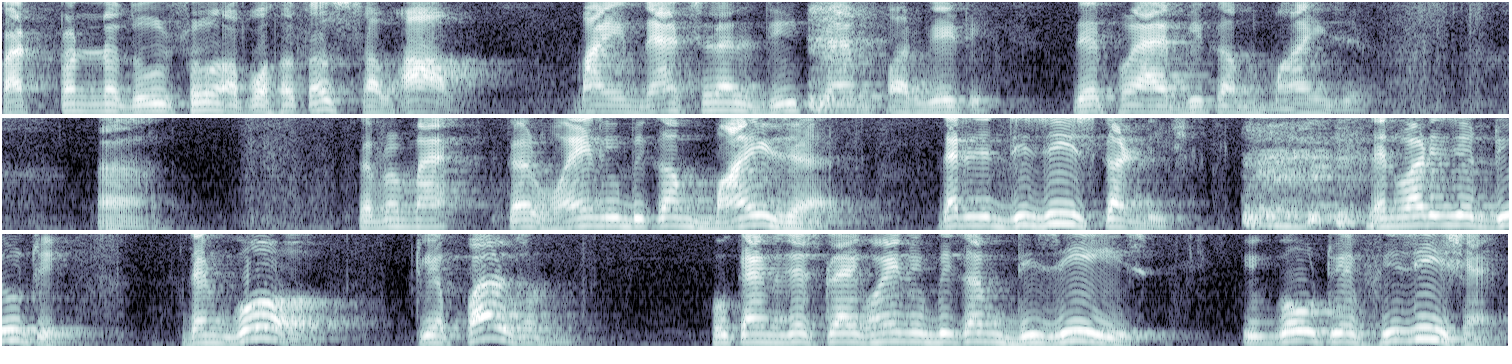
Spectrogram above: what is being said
Katpanna dosho apahata sabhav. My natural duty I am forgetting. Therefore I have become miser. Uh, therefore, my, therefore when you become miser, that is a disease condition. then what is your duty? Then go to a person who can, just like when you become diseased, you go to a physician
